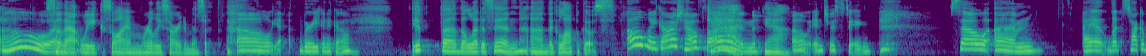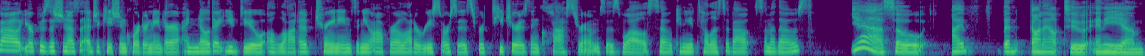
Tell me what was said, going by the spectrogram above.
Oh. so that week. So I'm really sorry to miss it. oh yeah. Where are you going to go? If uh, they'll let us in, uh, the Galapagos. Oh my gosh, how fun! Yeah. yeah. Oh, interesting. So, um, I, let's talk about your position as the education coordinator. I know that you do a lot of trainings and you offer a lot of resources for teachers and classrooms as well. So, can you tell us about some of those? Yeah, so I've been gone out to any um,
